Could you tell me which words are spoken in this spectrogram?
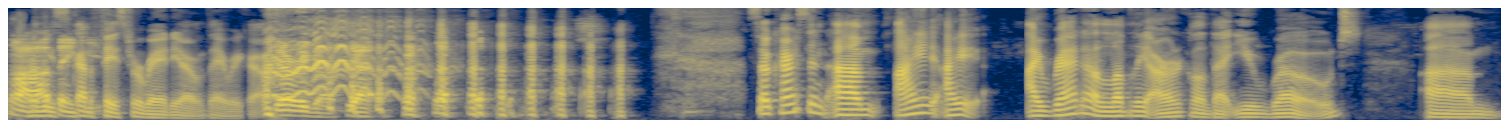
Or at least got a face for radio. There we go. There we go. Yeah. so Carson, um, I I I read a lovely article that you wrote, um,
